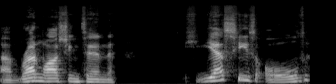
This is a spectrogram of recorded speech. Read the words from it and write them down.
Um, Ron Washington, yes, he's old,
